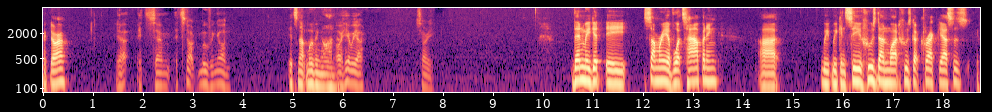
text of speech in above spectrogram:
McDara? Yeah, it's um it's not moving on. It's not moving on. Oh, here we are. Sorry. Then we get a summary of what's happening. Uh, we, we can see who's done what, who's got correct guesses, if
